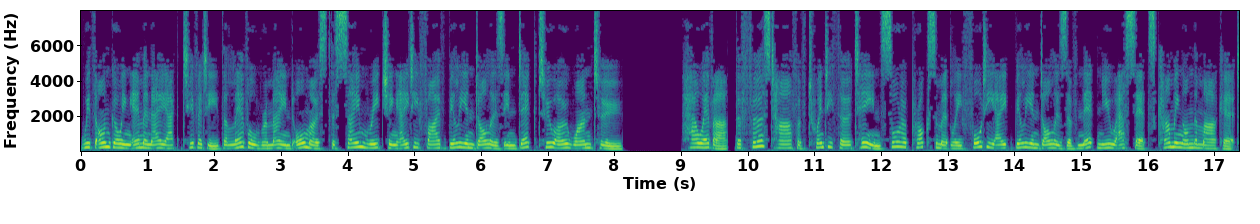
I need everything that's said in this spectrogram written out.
With ongoing M&A activity the level remained almost the same reaching $85 billion in DEC 2012. However, the first half of 2013 saw approximately $48 billion of net new assets coming on the market.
